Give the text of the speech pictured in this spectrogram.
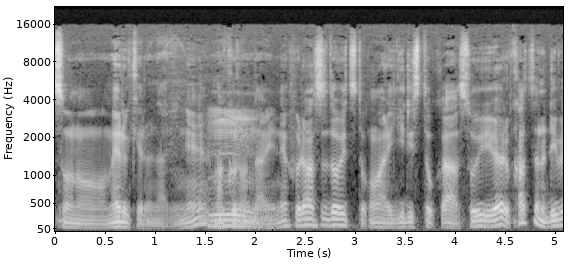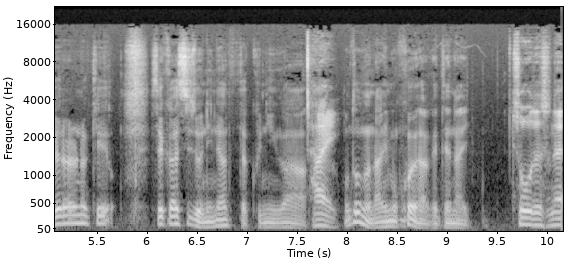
そのメルケルなりね、マクロンなりね、フランス、ドイツとか、まあ、イギリスとか、そういういわゆるかつてのリベラルな世界市場になってた国が、はい、ほとんど何も声を上げてない。そうですね。お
